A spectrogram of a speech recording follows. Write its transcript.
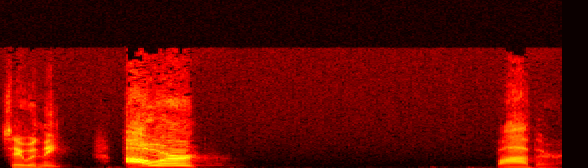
say it with me, our Father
